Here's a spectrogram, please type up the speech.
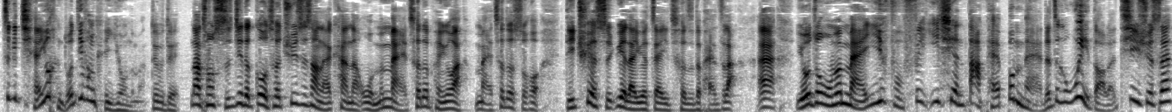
这个钱有很多地方可以用的嘛，对不对？那从实际的购车趋势上来看呢，我们买车的朋友啊，买车的时候的确是越来越在意车子的牌子了。哎，有种我们买衣服非一线大牌不买的这个味道了。T 恤衫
